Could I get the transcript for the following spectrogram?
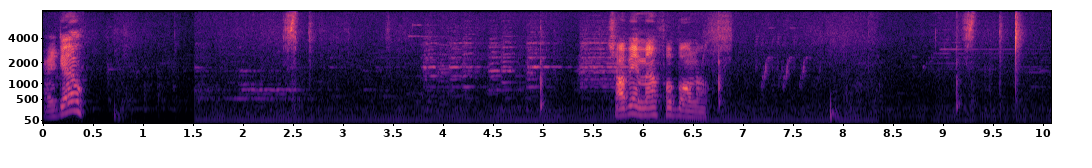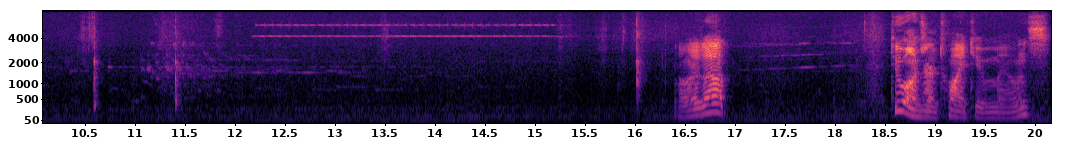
There you go. Shall be a mouthful bono. Load it up. 222 moons.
